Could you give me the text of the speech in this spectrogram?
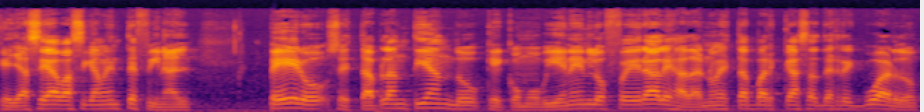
que ya sea básicamente final. Pero se está planteando que como vienen los federales a darnos estas barcazas de resguardo,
